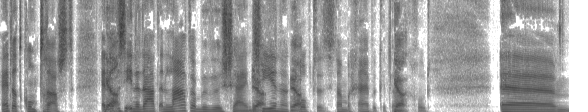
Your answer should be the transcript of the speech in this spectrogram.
Hè, dat contrast. En Ja. dat is inderdaad een later bewustzijn. Ja, Zie je? Ja. klopt het. Dan begrijp ik het ook goed. Ehm,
